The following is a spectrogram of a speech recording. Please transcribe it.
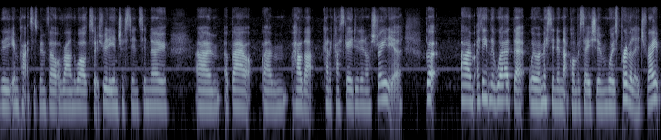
the impact has been felt around the world. So it's really interesting to know um, about um, how that kind of cascaded in Australia. But um, I think the word that we were missing in that conversation was privilege, right?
